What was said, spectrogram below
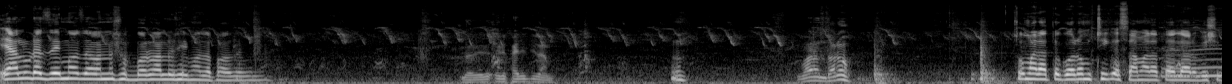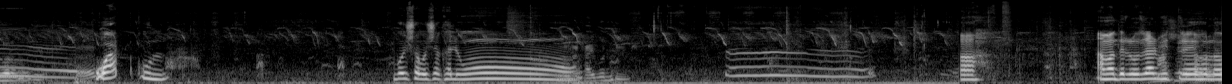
এই আলুটা যে মজা অন্য সব বড় আলু সেই মজা পাওয়া যাবে না। দিলাম। ধরো। তোমার এত গরম ঠিক আছে আমার এত এলে আরও বেশি গরম হোয়াট কুল? বৈশা বৈশা খালি ও আহ, আমাদের রোজার ভিতরে হলো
